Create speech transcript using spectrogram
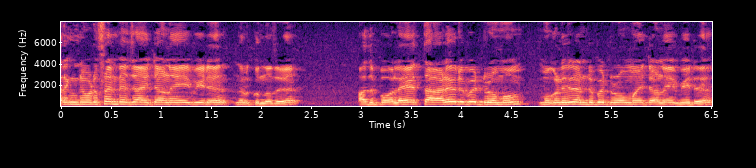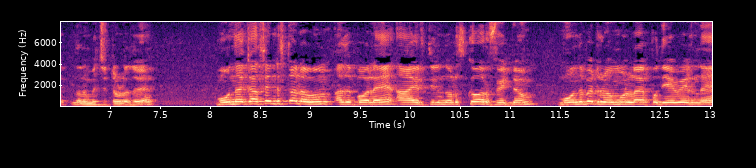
ടാറിംഗ് റോഡ് ഫ്രണ്ടേജ് ആയിട്ടാണ് ഈ വീട് നിൽക്കുന്നത്. അതുപോലെ താഴെ ഒരു ബെഡ്റൂമും മുകളിൽ രണ്ട് ബെഡ്റൂമും ആയിട്ടാണ് ഈ വീട് നിർമ്മിച്ചിട്ടുള്ളത്. മൂന്നേക്കാ സെന്റ് സ്ഥലവും അതുപോലെ ആയിരത്തി ഇരുന്നൂറ് സ്ക്വയർ ഫീറ്റും മൂന്ന് ബെഡ്റൂമുള്ള പുതിയ വീടിന്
